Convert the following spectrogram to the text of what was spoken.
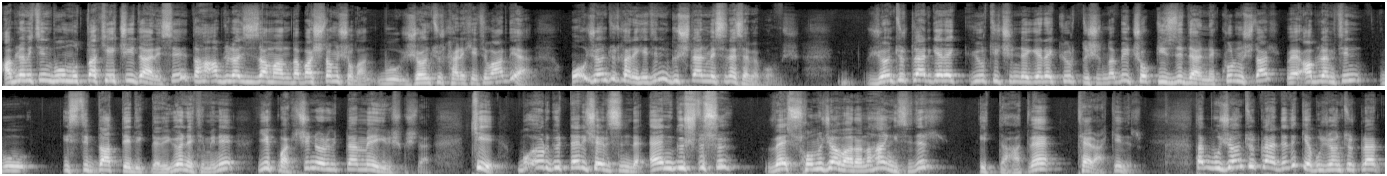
Abdülhamit'in bu mutlakiyetçi idaresi daha Abdülaziz zamanında başlamış olan bu Jön Türk hareketi vardı ya. O Jön Türk hareketinin güçlenmesine sebep olmuş. Jön Türkler gerek yurt içinde gerek yurt dışında birçok gizli dernek kurmuşlar ve Abdülhamit'in bu istibdat dedikleri yönetimini yıkmak için örgütlenmeye girişmişler. Ki bu örgütler içerisinde en güçlüsü ve sonuca varanı hangisidir? İttihat ve Terakki'dir. Tabi bu Jön Türkler dedik ya bu Jön Türkler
